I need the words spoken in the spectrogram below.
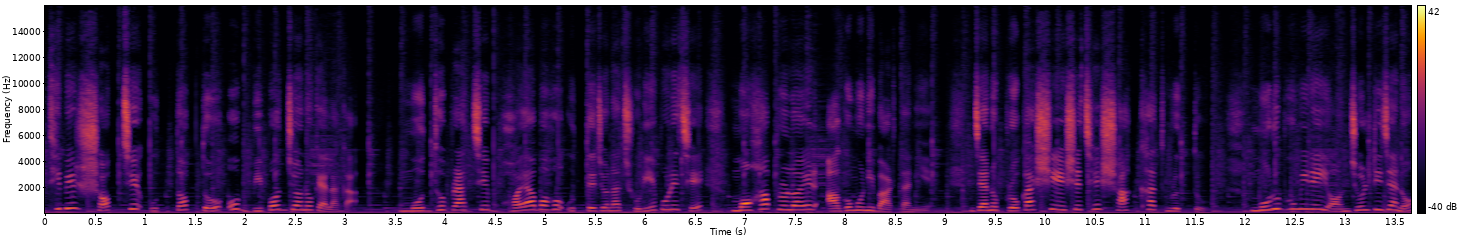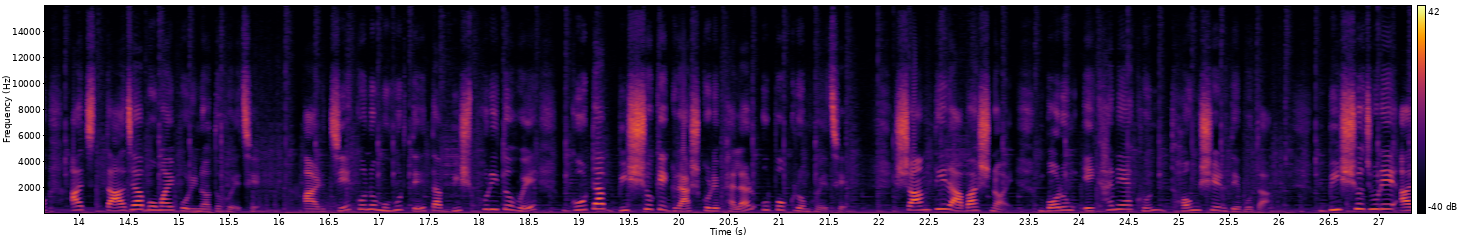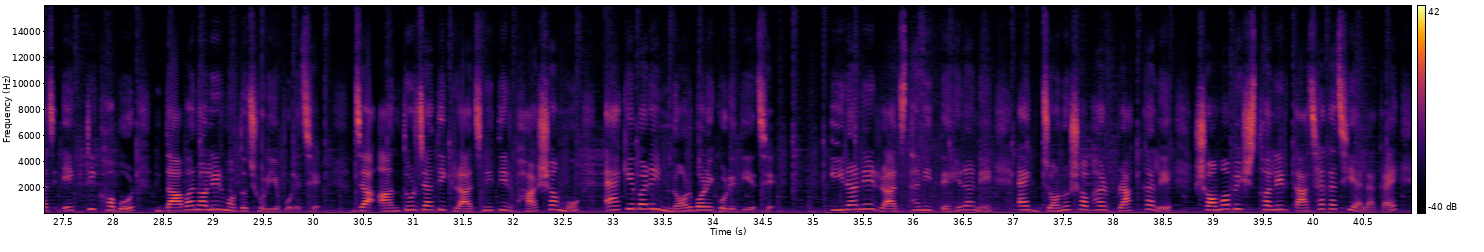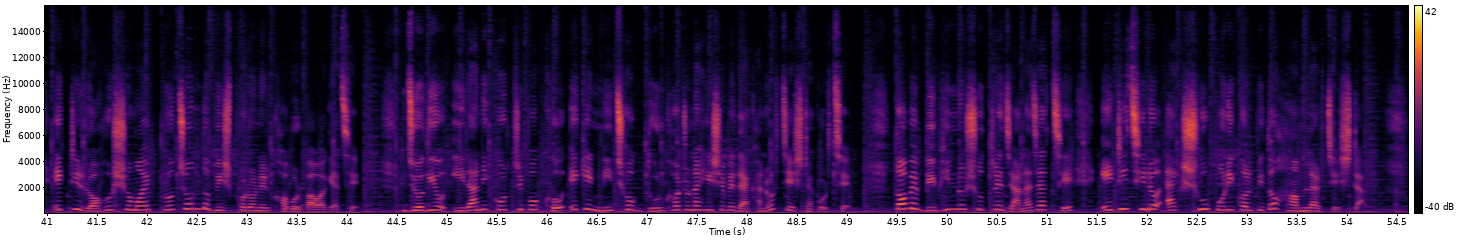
পৃথিবীর সবচেয়ে উত্তপ্ত ও বিপজ্জনক এলাকা। মধ্যপ্রাচ্যে ভয়াবহ উত্তেজনা ছড়িয়ে পড়েছে মহাপ্রলয়ের আগমনী বার্তা নিয়ে, যেন প্রকাশ্যে এসেছে সাক্ষাৎ মৃত্যু। মরুভূমির এই অঞ্চলটি যেন আজ তাজা বোমায় পরিণত হয়েছে, আর যে কোনো মুহূর্তে তা বিস্ফোরিত হয়ে গোটা বিশ্বকে গ্রাস করে ফেলার উপক্রম হয়েছে। শান্তির আবাস নয়, বরং এখানে এখন ধ্বংসের দেবতা। বিশ্বজুড়ে আজ একটি খবর দাবানলের মতো ছড়িয়ে পড়েছে, যা আন্তর্জাতিক রাজনীতির ভারসাম্য একেবারেই নড়বড়ে করে দিয়েছে। ইরানের রাজধানী তেহরানে এক জনসভার প্রাককালে সমাবেশস্থলের কাছাকাছি এলাকায় একটি রহস্যময় প্রচণ্ড বিস্ফোরণের খবর পাওয়া গেছে। যদিও ইরানি কর্তৃপক্ষ একে নিছক দুর্ঘটনা হিসেবে দেখানোর চেষ্টা করছে। তবে বিভিন্ন সূত্রে জানা যাচ্ছে, এটি ছিল এক সুপরিকল্পিত হামলার চেষ্টা।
